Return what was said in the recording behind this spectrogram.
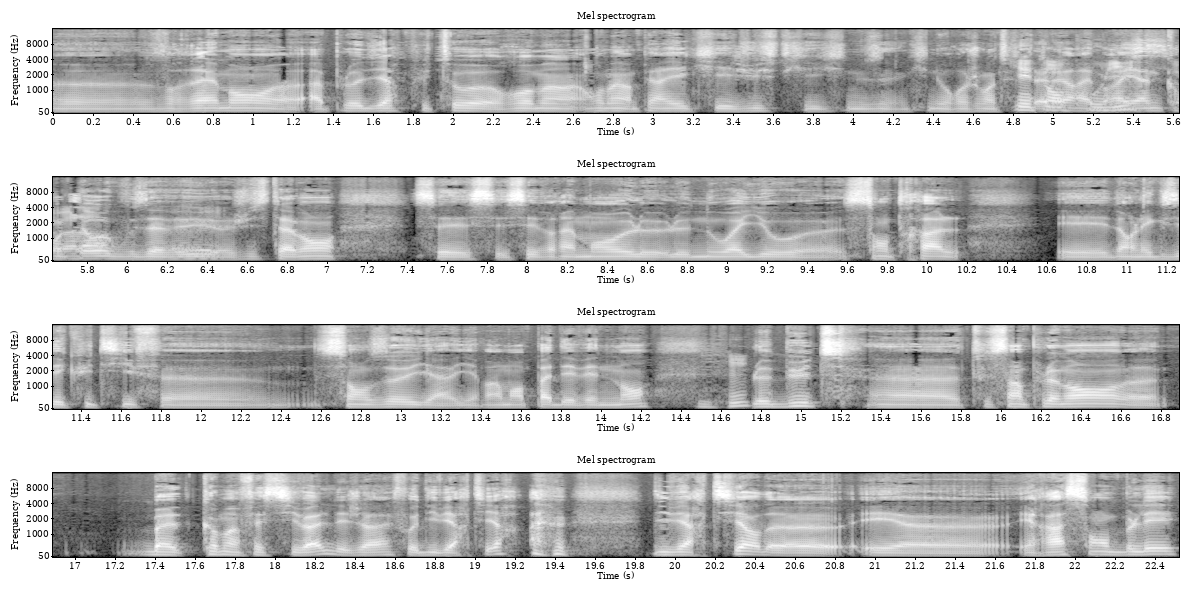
euh, vraiment euh, applaudir plutôt euh, Romain, Romain Perrier qui est juste, qui, nous, qui nous, rejoint tout à l'heure, et Brian Cantero que vous avez eu juste avant. C'est vraiment eux le, noyau central. Et dans l'exécutif, sans eux, il n'y a, vraiment pas d'événement. Mhm. Le but, tout simplement, bah, comme un festival déjà, il faut divertir. divertir et, et, rassembler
